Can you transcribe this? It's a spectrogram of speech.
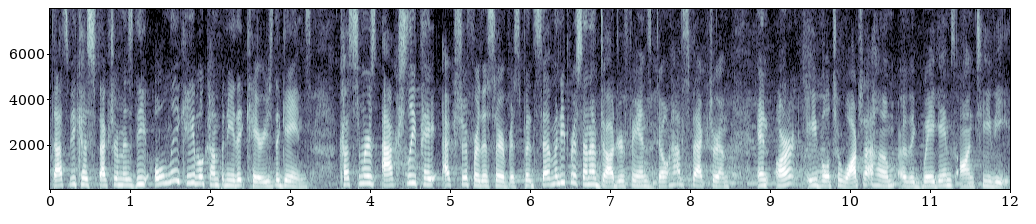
That's because Spectrum is the only cable company that carries the games. Customers actually pay extra for the service, but 70% of Dodger fans don't have Spectrum and aren't able to watch at home or the away games on TV.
